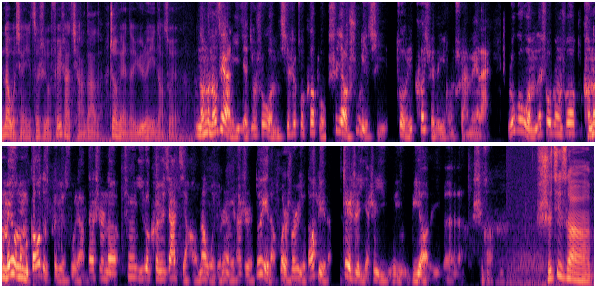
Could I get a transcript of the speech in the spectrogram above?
那我相信这是有非常强大的正面的舆论引导作用的。能不能这样理解？就是说，我们其实做科普是要树立起作为科学的一种权威来。如果我们的受众说可能没有那么高的科学素养，但是呢，听一个科学家讲，那我就认为他是对的，或者说是有道理的，这是也是一个有必要的一个事情。实际上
